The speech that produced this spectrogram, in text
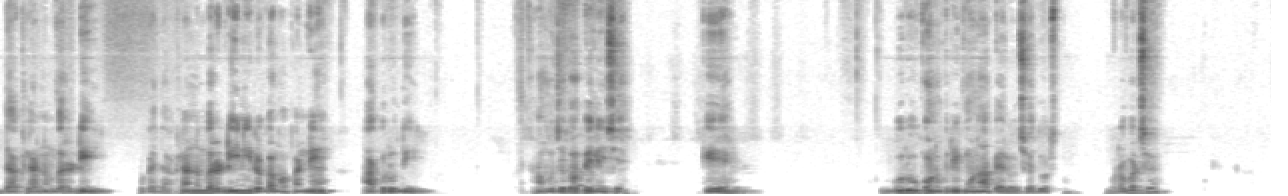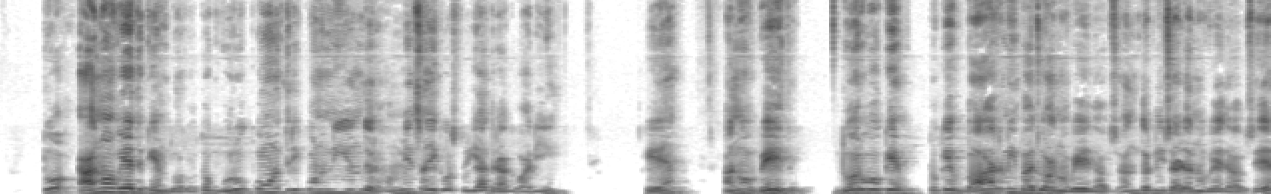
દાખલા નંબર ડી. તો કે દાખલા નંબર ડી ની રકમ આપણને આકૃતિ આ મુજબ આપેલી છે કે ગુરુકોણ ત્રિકોણ આપેલો છે દોસ્તો. બરોબર છે? તો આનો વેદ કેમ દોરવો? તો ગુરુકોણ ત્રિકોણની અંદર હંમેશા એક વસ્તુ યાદ રાખવાની કે આનો વેદ દોરવો કેમ? તો કે બહારની બાજુ આનો વેદ આવશે. અંદરની સાઈડ આનો વેદ આવશે.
